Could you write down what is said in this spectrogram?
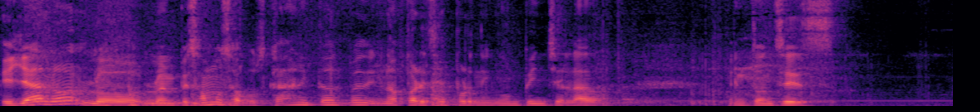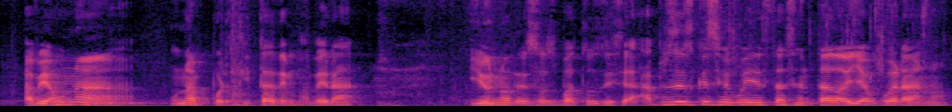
Y ya, ¿no? Lo, lo empezamos a buscar y todo el pedo, y no aparecía por ningún pinche lado. Entonces, había una, una puertita de madera, y uno de esos vatos dice, ah, pues es que ese güey está sentado allá afuera, ¿no?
